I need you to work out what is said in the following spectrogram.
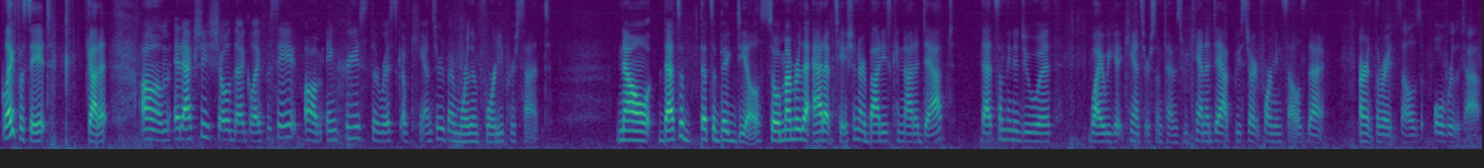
glyphosate, got it. Um, it actually showed that glyphosate um, increased the risk of cancers by more than 40%. Now, that's a, that's a big deal. So remember that adaptation, our bodies cannot adapt. That's something to do with why we get cancer sometimes. We can't adapt. We start forming cells that aren't the right cells over the top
